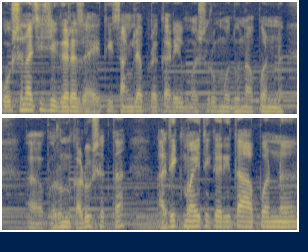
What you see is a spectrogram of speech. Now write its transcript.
पोषणाची जी गरज आहे ती चांगल्या प्रकारे मशरूममधून आपण भरून काढू शकता. अधिक माहितीकरिता आपण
